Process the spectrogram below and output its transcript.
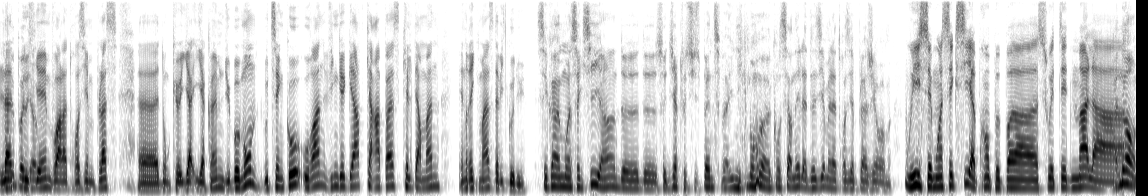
la deuxième, voire la troisième place. donc il y, y, a quand même du beau monde. Lutsenko, Uran, Vingegaard, Carapaz, Kelterman Henrik Mas, David Godu. C'est quand même moins sexy hein, de, se dire que le suspense va uniquement euh, concerner la deuxième et la troisième place, Jérôme. Oui, c'est moins sexy. Après, on peut pas souhaiter de mal à, ah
